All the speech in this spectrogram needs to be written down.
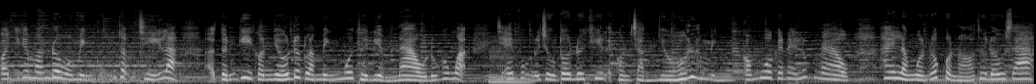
có những cái món đồ mà mình cũng thậm chí là uh, Tuấn Kỳ còn nhớ được là mình mua thời điểm nào đúng không ạ? Ừ. Chị em phụ nữ chúng tôi đôi khi lại còn chẳng nhớ là mình có mua cái này lúc nào hay là nguồn gốc của nó từ đâu ra.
